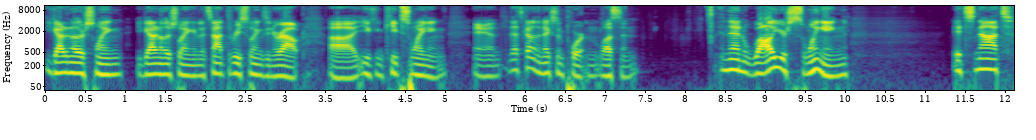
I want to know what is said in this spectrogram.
You got another swing, you got another swing, and it's not three swings and you're out. Uh, you can keep swinging. And that's kind of the next important lesson. And then while you're swinging, it's not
